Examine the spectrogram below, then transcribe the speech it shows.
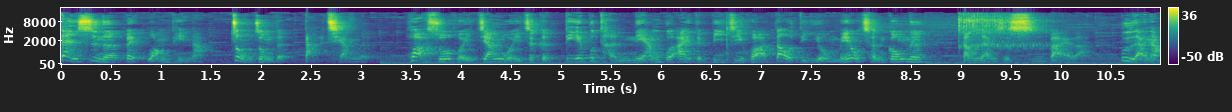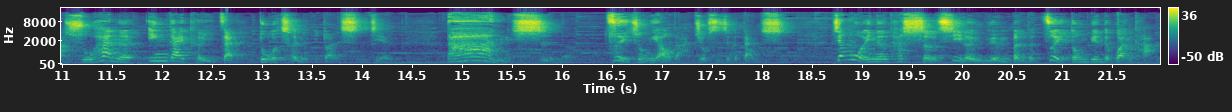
但是呢被王平啊重重的打枪了。话说回姜维这个爹不疼娘不爱的 B 计划，到底有没有成功呢？当然是失败了。不然啊，蜀汉呢应该可以再多撑一段时间。但是呢，最重要的就是这个但是，姜维呢他舍弃了原本的最东边的关卡，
